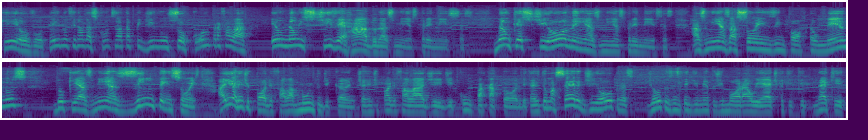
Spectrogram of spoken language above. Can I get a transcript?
que eu voltei, no final das contas ela está pedindo um socorro para falar, eu não estive errado nas minhas premissas. Não questionem as minhas premissas. As minhas ações importam menos do que as minhas intenções. Aí a gente pode falar muito de Kant, a gente pode falar de, de culpa católica, a gente tem uma série de outras de outros entendimentos de moral e ética que, que, né, que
